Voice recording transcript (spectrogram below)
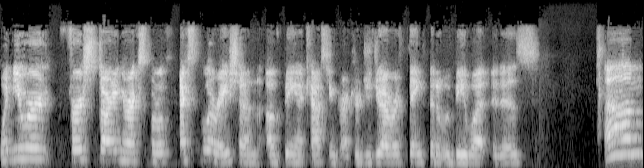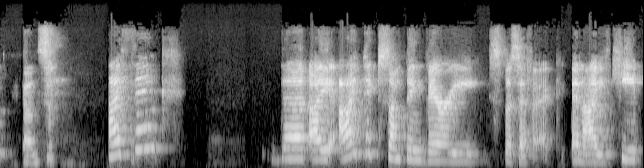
when you were first starting your expo- exploration of being a casting director, did you ever think that it would be what it is? um I think that I I picked something very specific and I keep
